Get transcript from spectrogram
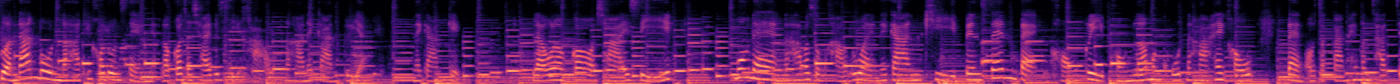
ส่วนด้านบนนะคะ ที่เขาโดนแสงเนี่ยเราก็จะใช้เป็นสีขาวนะคะ ในการเกลี่ยในการเก็บ แล้วเราก็ใช้สี ม่วงแดงนะคะผสมขาวด้วยในการขีดเป็นเส้นแบ่งของกลีบของเนื้อมังคุดนะคะ ให้เขาแบ่งออกจากกันให้มันชัดเจ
